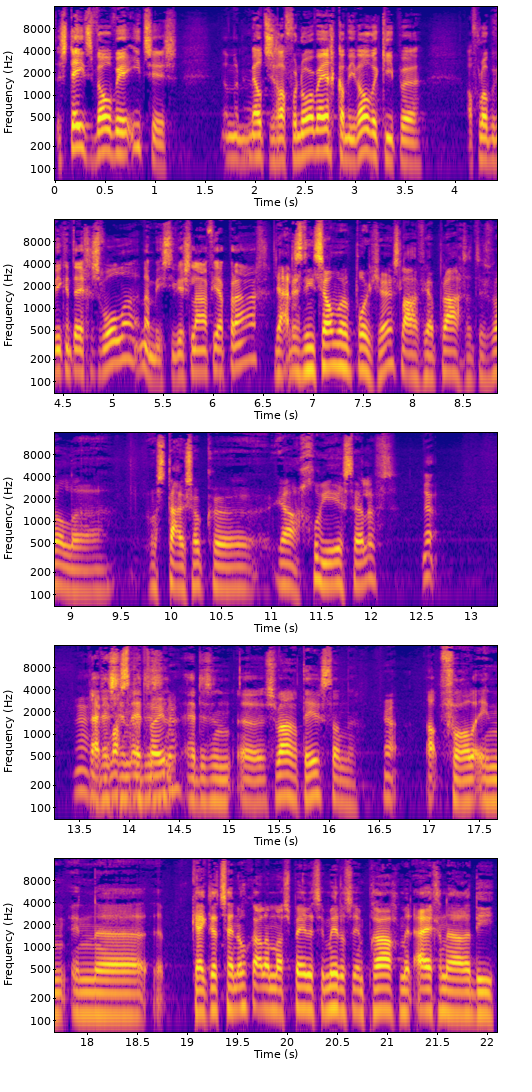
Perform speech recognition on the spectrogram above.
er steeds wel weer iets is. Dan meldt hij zich af voor Noorwegen, kan hij wel weer keepen. Afgelopen weekend tegen Zwolle. En dan mist hij weer Slavia Praag. Ja, dat is niet zomaar een potje, hè? Slavia Praag. Dat is wel, eh, was thuis ook eh, ja, een goede eerste helft. Ja. Ja, het is een, het is een, het is een eh, zware tegenstander. Ja. Ah, vooral in. in eh, kijk, dat zijn ook allemaal spelers inmiddels in Praag met eigenaren die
